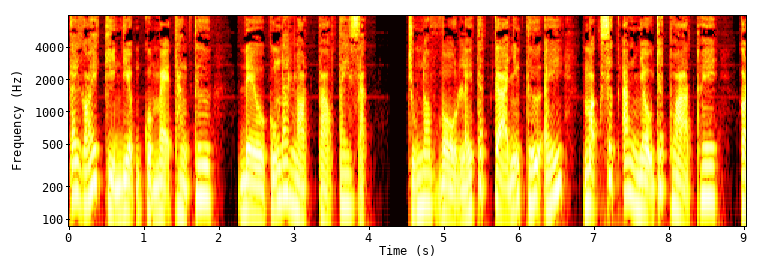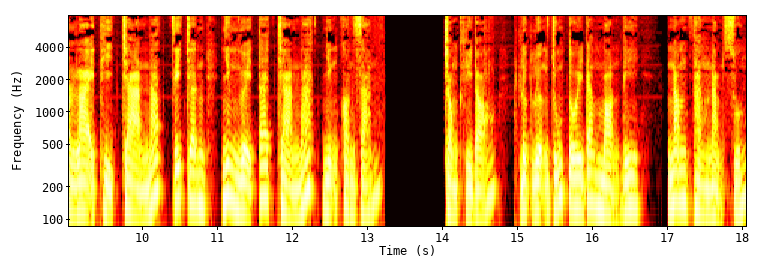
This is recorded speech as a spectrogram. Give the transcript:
cái gói kỷ niệm của mẹ thằng Thư đều cũng đã lọt vào tay giặc. Chúng nó vồ lấy tất cả những thứ ấy, mặc sức ăn nhậu cho thỏa thuê, còn lại thì trà nát dưới chân như người ta trà nát những con rán. Trong khi đó, lực lượng chúng tôi đang mòn đi, năm thằng nằm xuống,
